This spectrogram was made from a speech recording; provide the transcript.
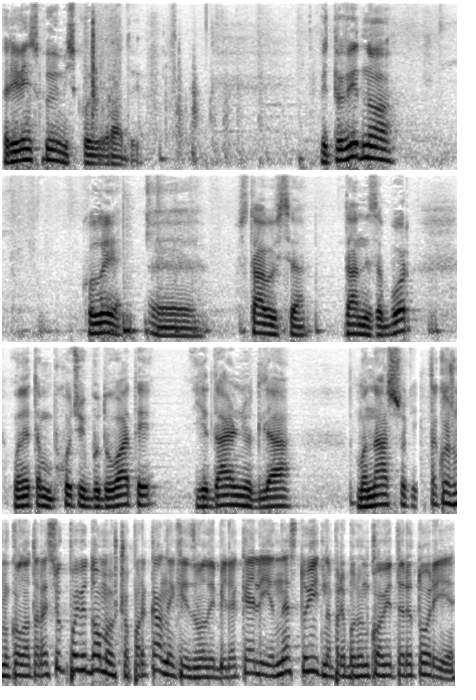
Рівенською міською радою. Відповідно, коли е, ставився даний забор, вони там хочуть будувати їдальню для монашок. Також Микола Тарасюк повідомив, що паркан, який звели біля келії, не стоїть на прибудинковій території,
